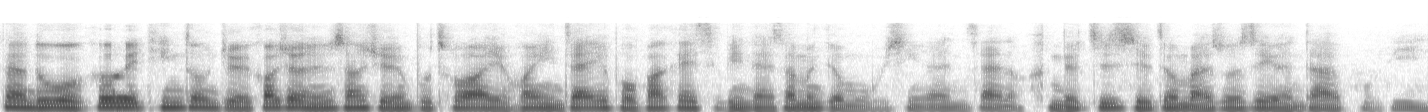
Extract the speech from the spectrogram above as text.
那如果各位听众觉得高效人生商学院不错啊，也欢迎在 Apple Podcast 平台上面给我们五星按赞哦，你的支持对我们来说是一个很大的鼓励。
